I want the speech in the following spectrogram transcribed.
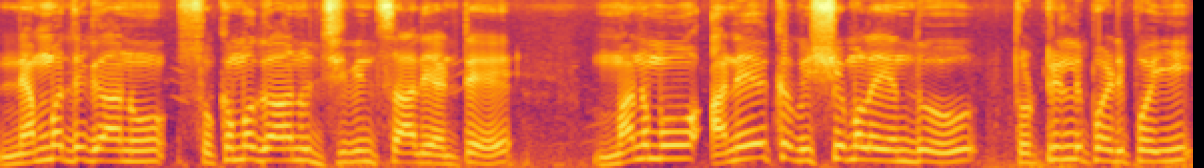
నెమ్మదిగాను సుఖముగాను జీవించాలి అంటే మనము అనేక విషయముల ఎందు తొట్టిల్లు పడిపోయి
